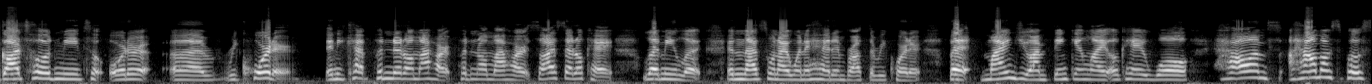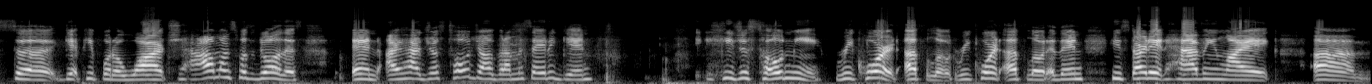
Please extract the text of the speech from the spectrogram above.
God told me to order a recorder And he kept putting it on my heart, putting it on my heart. So I said, okay, let me look. And that's when I went ahead and brought the recorder. But mind you, I'm thinking like, okay, well, how am how am I supposed to get people to watch? How am I supposed to do all this? And I had just told y'all, but I'm gonna say it again. He just told me record, upload, record, upload, and then he started having like um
